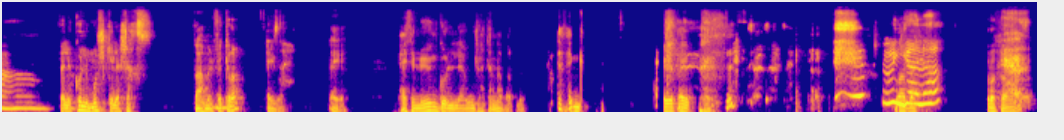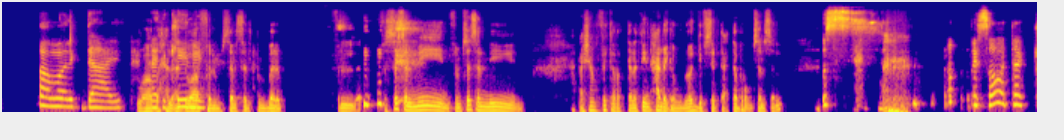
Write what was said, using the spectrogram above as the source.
آه. فلكل. مشكلة شخص. فاهم. الفكرة؟ أيوه. صح. أيوه بحيث إنه ينقل وجهة النظر له. أتفق. اي طيب. واضح. قالها؟ رخام آه مالك داعي. واضح. الأدوار في المسلسل تنضرب. في. في مسلسل مين؟ في مسلسل مين؟ عشان فكرة 30 حلقة ونوقف صرت تعتبره مسلسل. بس وطي صوتك.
